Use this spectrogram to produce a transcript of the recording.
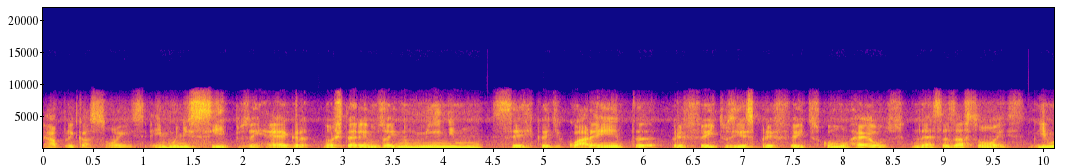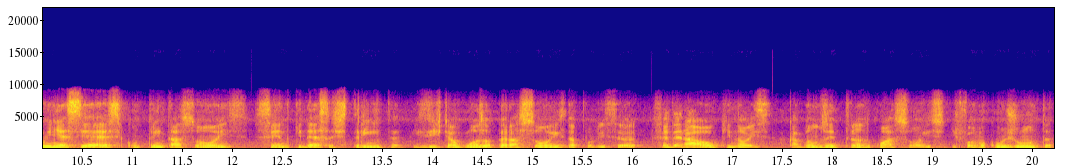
aplicações em municípios, em regra, nós teremos aí no mínimo cerca de 40 prefeitos e ex-prefeitos como réus nessas ações. E o INSS com 30 ações, sendo que dessas 30 existem algumas operações da Polícia Federal que nós acabamos entrando com ações de forma conjunta,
